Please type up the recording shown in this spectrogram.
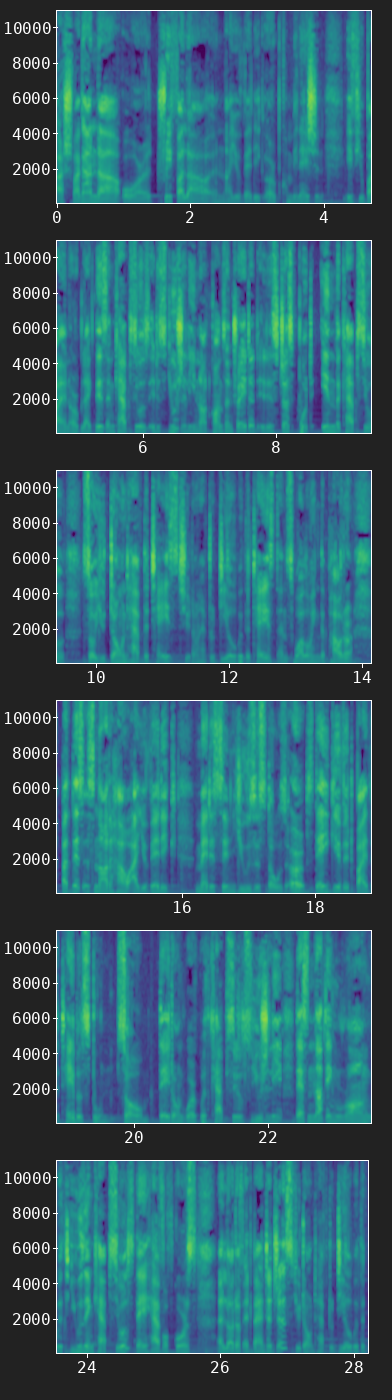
ashwagandha or triphala, an Ayurvedic herb combination, if you buy an herb like this in capsules, it is usually not concentrated. It is just put in the capsule so you don't have the taste. You don't have to deal with the taste and swallowing the powder. But this is not how Ayurvedic medicine uses those herbs. They give it by the tablespoon. So they don't work with capsules usually. There's nothing wrong with using capsules. They have, of course, a lot of advantages. You don't have to deal with the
